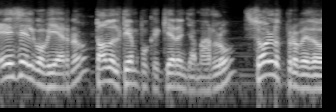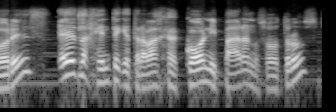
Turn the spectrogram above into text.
es el gobierno, todo el tiempo que quieran llamarlo, son los proveedores, es la gente que trabaja con y para nosotros,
